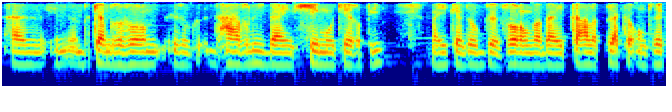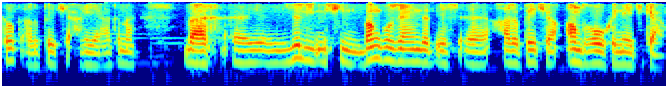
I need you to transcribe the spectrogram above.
En in een bekendere vorm is ook het haarverlies bij een chemotherapie. Maar je kent ook de vorm waarbij je kale plekken ontwikkelt, alopecia areata. Maar waar eh, jullie misschien bang voor zijn, dat is eh, alopecia androgenetica.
